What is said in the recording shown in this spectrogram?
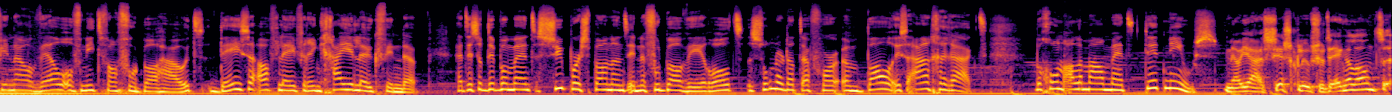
Of je nou wel of niet van voetbal houdt, deze aflevering ga je leuk vinden. Het is op dit moment super spannend in de voetbalwereld zonder dat daarvoor een bal is aangeraakt begon allemaal met dit nieuws. Nou ja, zes clubs uit Engeland, uh,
